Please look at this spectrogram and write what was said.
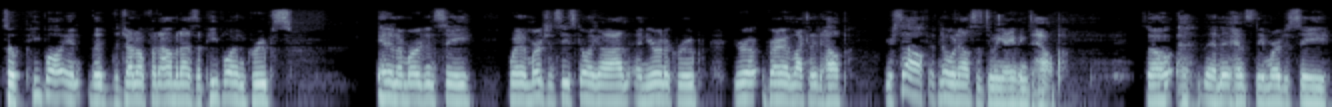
So people in the, the general phenomena is that people in groups in an emergency, when an emergency is going on and you're in a group, you're very unlikely to help yourself if no one else is doing anything to help. So then hence the emergency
